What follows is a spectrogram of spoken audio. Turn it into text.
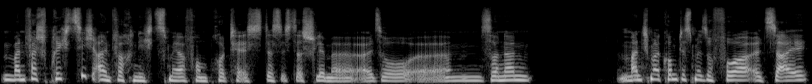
Man verspricht sich einfach nichts mehr vom Protest. Das ist das Schlimme. Also, ähm, sondern manchmal kommt es mir so vor, als sei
